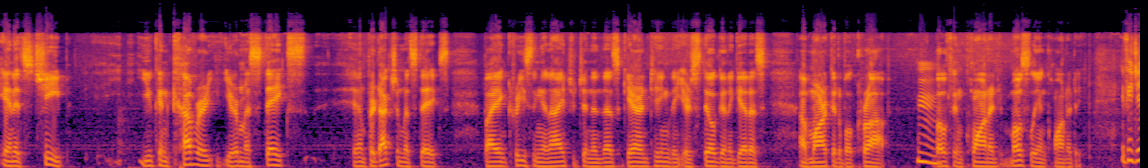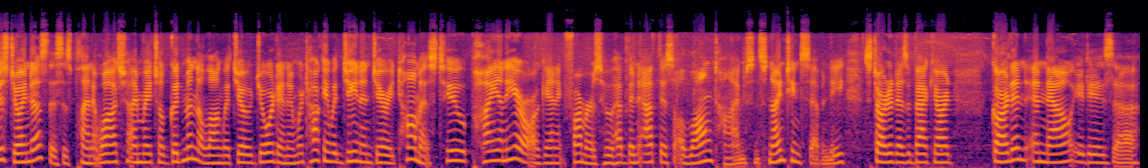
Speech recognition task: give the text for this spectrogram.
and it's cheap you can cover your mistakes and production mistakes by increasing the nitrogen and thus guaranteeing that you're still going to get us a marketable crop both in quantity mostly in quantity If you just joined us, this is Planet Watch. I'm Rachel Goodman along with Joe Jordan, and we're talking with Gene and Jerry Thomas, two pioneer organic farmers who have been at this a long time since 1970. Started as a backyard garden, and now it is a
